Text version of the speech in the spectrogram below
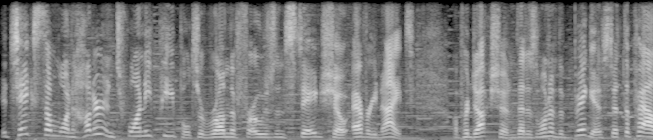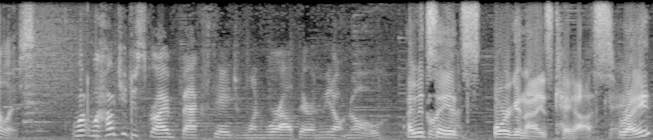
It takes some 120 people to run the Frozen stage show every night, a production that is one of the biggest at the Palace. Well, how'd you describe backstage when we're out there and we don't know? I would say on? it's organized chaos, Okay. right?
